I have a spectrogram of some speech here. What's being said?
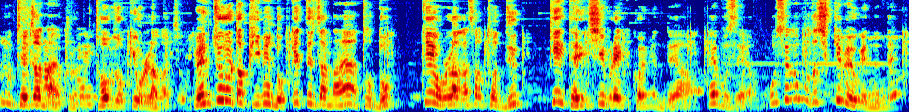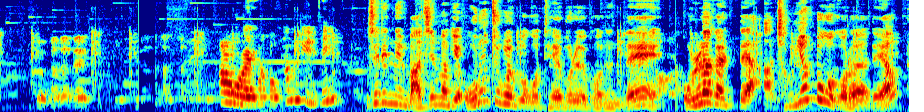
음 되잖아요 그러면 더 높게 올라가죠 왼쪽을 더 비면 높게 뜨잖아요 더 높게 올라가서 더 늦게 대시 브레이크 걸면 돼요 해보세요 어 생각보다 쉽게 배우겠는데? 아, 왜 자꾸 끊기지? 체리님 마지막에 오른쪽을 보고 대부를 거는데 올라갈 때 아, 정면 보고 걸어야 돼요?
